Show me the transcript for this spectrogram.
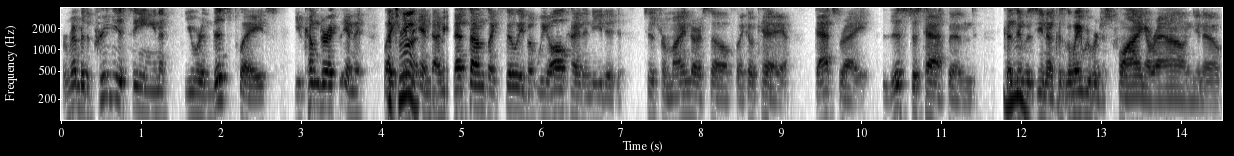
remember the previous scene, you were in this place, you come directly and it. Like, right. and, and I mean, that sounds like silly, but we all kind of needed to just remind ourselves like, okay, that's right. This just happened. Cause it Mm. was, you know, cause the way we were just flying around, you know,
